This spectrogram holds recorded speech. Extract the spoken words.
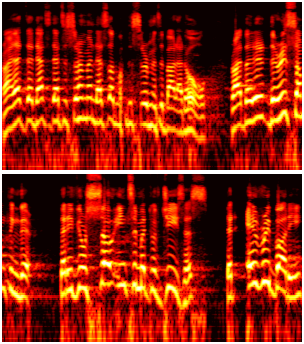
Right? That, that, that's, that's a sermon. That's not what the sermon's about at all. Right? But there, there is something there. That if you're so intimate with Jesus, that everybody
